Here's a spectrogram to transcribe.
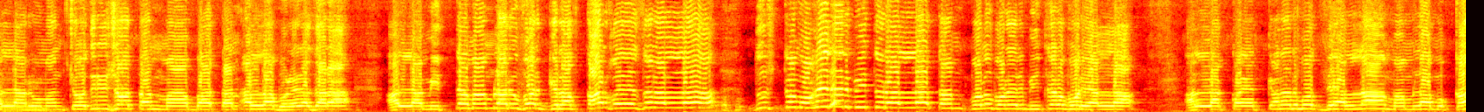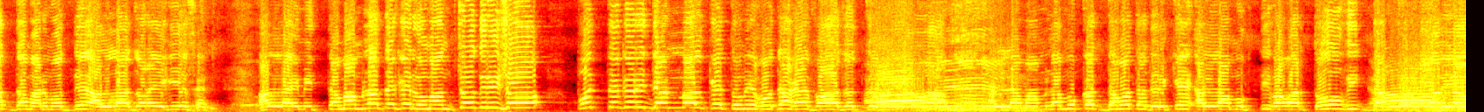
আল্লাহ। রোমান চৌধুরী সহ তান মা বা তান আল্লাহ বোনেরা যারা আল্লাহ মিথ্যা মামলার উপর গ্রেফতার হয়েছেন আল্লাহ। দুষ্ট মহিলার ভিতর আল্লাহ তান পলবরের ভিতর ভরে আল্লাহ। আল্লাহ কয়েতখানার মধ্যে আল্লাহ মামলা মুকদ্দমার মধ্যে আল্লাহ জড়াই গিয়েছেন। আল্লাহ মিথ্যা মামলা থেকে রোমান চৌধুরী সহ প্রত্যেকের জানমালকে তুমি খোদা হেফাজত করো। আল্লাহ। মামলা মুকদ্দমা তাদেরকে আল্লাহ মুক্তি পাওয়ার তৌফিক দান আল্লাহ।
